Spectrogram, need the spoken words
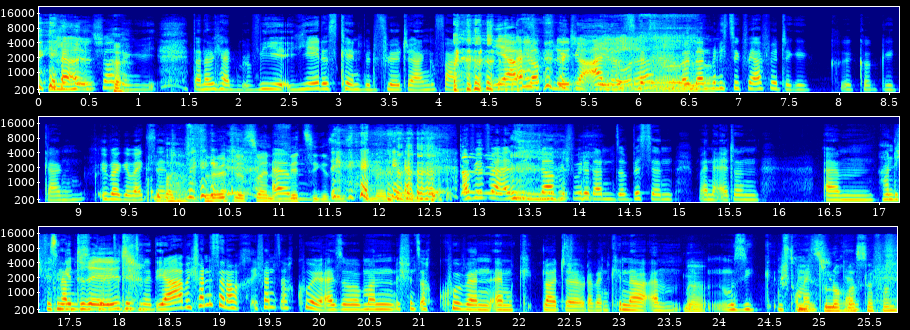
ja, schon irgendwie. Dann habe ich halt wie jedes Kind mit Flöte angefangen. Ja, Blockflöte, alle, oder? Und dann bin ich zur Querflöte ge ge gegangen, übergewechselt. Flöte ist so ein Ähm. witziges Instrument. Auf jeden Fall, also ich glaube, ich wurde dann so ein bisschen, meine Eltern ähm, Haben dich ein bisschen gedrillt. gedrillt. Ja, aber ich fand es dann auch, ich fand es auch cool. Also man, ich finde es auch cool, wenn ähm, Leute oder wenn Kinder ähm, Ja. Musikinstrumente Spielst du noch lernen. was davon?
